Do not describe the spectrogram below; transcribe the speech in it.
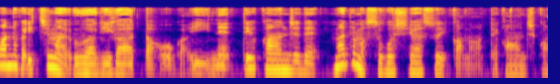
まあなんか一枚上着があった方がいいねっていう感じで、まあでも過ごしやすいかなって感じか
